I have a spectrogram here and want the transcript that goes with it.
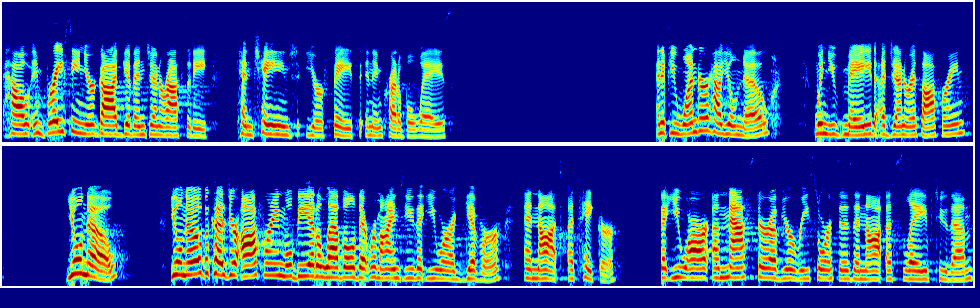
how embracing your God given generosity can change your faith in incredible ways. And if you wonder how you'll know when you've made a generous offering, you'll know. You'll know because your offering will be at a level that reminds you that you are a giver and not a taker, that you are a master of your resources and not a slave to them.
